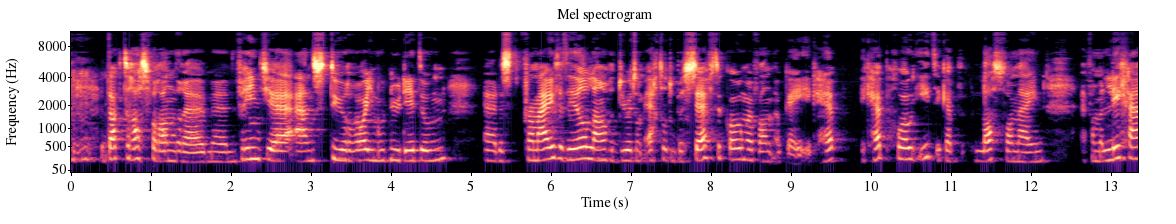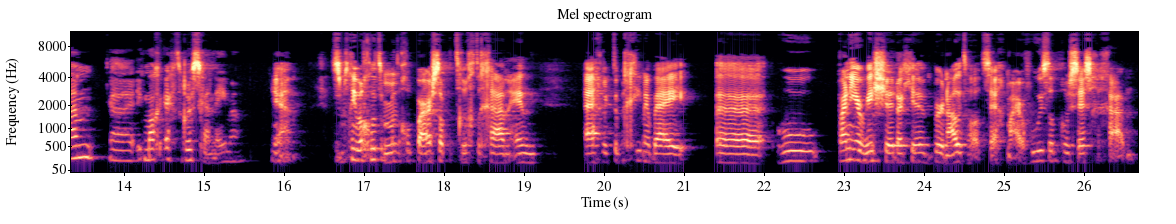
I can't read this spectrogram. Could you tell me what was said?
het dakterras veranderen, mijn vriendje aansturen, oh je moet nu dit doen. Uh, dus voor mij heeft het heel lang geduurd om echt tot het besef te komen van oké, okay, ik, heb, ik heb gewoon iets, ik heb last van mijn, van mijn lichaam, uh, ik mag echt rust gaan nemen. Ja, is misschien wel goed om nog een paar stappen terug te gaan en eigenlijk te beginnen bij uh, hoe, wanneer wist je dat je een burn-out had, zeg maar? Of hoe is dat proces gegaan?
